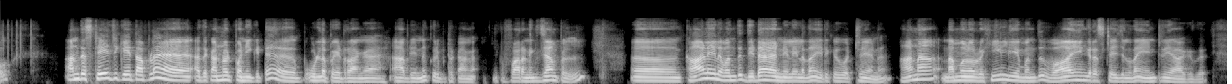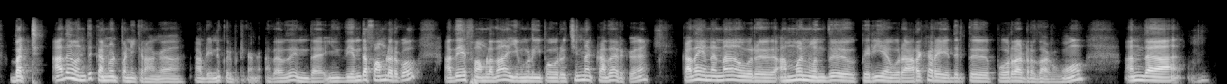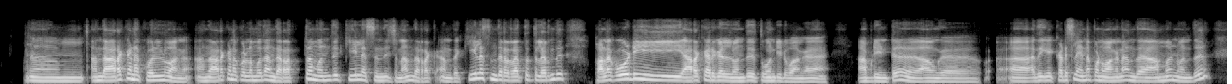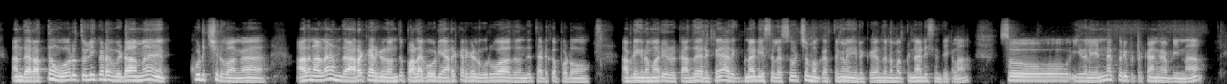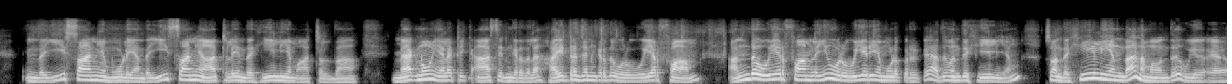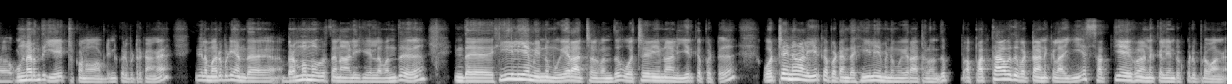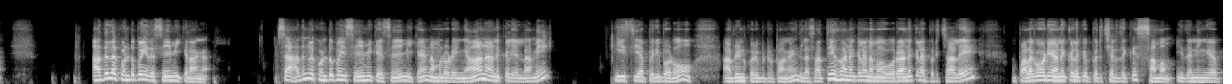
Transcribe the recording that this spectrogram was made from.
அந்த ஸ்டேஜுக்கு ஏத்தாப்புல அதை கன்வெர்ட் பண்ணிக்கிட்டு உள்ள போயிடுறாங்க அப்படின்னு குறிப்பிட்டிருக்காங்க. இப்போ ஃபார் அன் எக்ஸாம்பிள் காலையில வந்து திட நிலையில தான் இருக்கு ஒற்றையனு ஆனா நம்மளோட ஹீலியம் வந்து வாயுங்கிற ஸ்டேஜில் தான் என்ட்ரி ஆகுது. பட் அதை வந்து கன்வெர்ட் பண்ணிக்கிறாங்க அப்படின்னு குறிப்பிட்டிருக்காங்க. அதாவது இந்த இது எந்த ஃபார்ம்ல இருக்கோ அதே ஃபார்ம்ல தான் இவங்களுக்கு இப்போ ஒரு சின்ன கதை இருக்கு. கதை என்னன்னா ஒரு அம்மன் வந்து பெரிய ஒரு அறக்கரை எதிர்த்து போராடுறதாகவும் அந்த அந்த அரக்கனை கொல்லுவாங்க. அந்த அரக்கனை கொல்லும் போது அந்த ரத்தம் வந்து கீழே சிந்துச்சுன்னா அந்த ரக் அந்த கீழே சிந்துற ரத்தத்துல இருந்து பல கோடி அரக்கர்கள் வந்து தோன்றிடுவாங்க அப்படின்ட்டு அவங்க அது கடைசியில் என்ன பண்ணுவாங்கன்னா அந்த அம்மன் வந்து அந்த ரத்தம் ஒரு துளி கூட விடாம குடிச்சிடுவாங்க. அதனால அந்த அரக்கர்கள் வந்து பல கோடி அரக்கர்கள் உருவாவது வந்து தடுக்கப்படும். அப்படிங்கிற மாதிரி ஒரு கதை இருக்கு. அதுக்கு பின்னாடி சில சூட்சம கருத்துகளும் இருக்கு. அதை நம்ம பின்னாடி சிந்திக்கலாம். ஸோ இதுல என்ன குறிப்பிட்டிருக்காங்க அப்படின்னா இந்த ஈசான்ய மூளை அந்த ஈசான்ய ஆற்றலே இந்த ஹீலியம் ஆற்றல் தான். மேக்னோ எலக்ட்ரிக் ஆசிட்ங்கிறதுல ஹைட்ரஜன்ங்கிறது ஒரு உயர் ஃபார்ம். அந்த உயர் ஃபார்ம்லையும் ஒரு உயரிய மூலக்கூறு இருக்கு. அது வந்து ஹீலியம். ஸோ அந்த ஹீலியம் தான் நம்ம வந்து உணர்ந்து ஏற்றுக்கணும் அப்படின்னு குறிப்பிட்டிருக்காங்க. இதுல மறுபடியும் அந்த பிரம்ம முகூர்த்த நாளிகையில வந்து இந்த ஹீலியம் என்னும் உயராற்றல் வந்து ஒற்றையினால் ஈர்க்கப்பட்டு ஒற்றையினால் ஈர்க்கப்பட்ட அந்த ஹீலியம் என்னும் உயராற்றல் வந்து ப- பத்தாவது வட்ட அணுக்களாகிய சத்தியயுக அணுக்கள் என்று குறிப்பிடுவாங்க. அதுல கொண்டு போய் இதை சேமிக்கிறாங்க. ஸோ அதில் கொண்டு போய் சேமிக்க சேமிக்க நம்மளுடைய ஞான அணுக்கள் எல்லாமே ஈஸியாக பிரிபடும் அப்படின்னு குறிப்பிட்டிருப்பாங்க. இதில் சத்தியோக அணுக்களை நம்ம ஒரு அணுக்களை பிரித்தாலே பல கோடி அணுக்களுக்கு பிரிச்சிறதுக்கு சமம். இதை நீங்கள்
